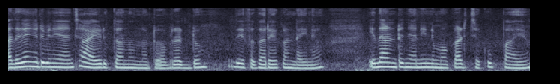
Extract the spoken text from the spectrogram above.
അത് കഴിഞ്ഞിട്ട് പിന്നെ ഞാൻ ചായ എടുക്കാൻ നിന്നു കേട്ടോ ബ്രെഡും ബീഫ് കറിയൊക്കെ ഉണ്ടായിനു. ഇതാണ് കേട്ടോ ഞാൻ ഇനിമൊക്കെ അടിച്ച കുപ്പായം.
